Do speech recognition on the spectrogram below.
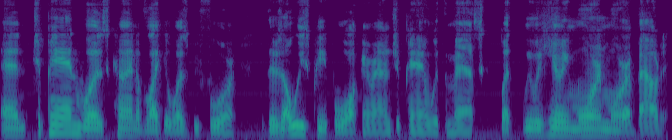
And Japan was kind of like it was before there's always people walking around Japan with the mask, but we were hearing more and more about it.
